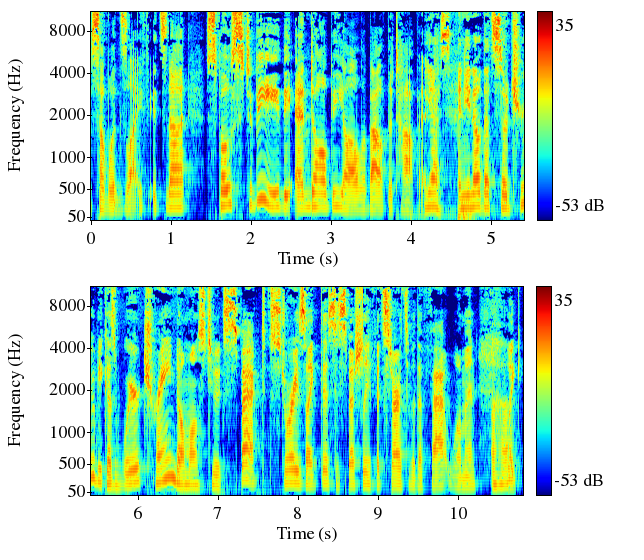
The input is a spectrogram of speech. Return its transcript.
someone's life. It's not supposed to be the end all be all about the topic. Yes. And you know, that's so true because we're trained almost to expect stories like this, especially if it starts with a fat woman. Uh-huh. Like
